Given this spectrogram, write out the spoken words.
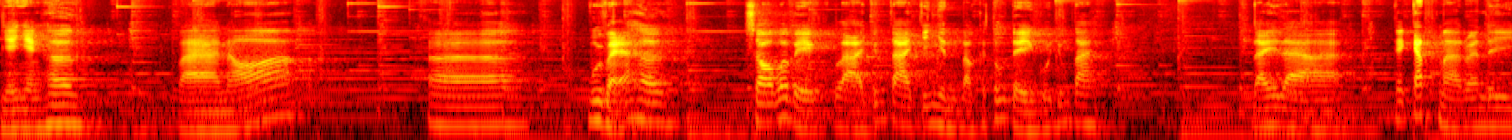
nhẹ nhàng hơn và nó uh, vui vẻ hơn so với việc là chúng ta chỉ nhìn vào cái túi tiền của chúng ta. Đây là cái cách mà Randy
